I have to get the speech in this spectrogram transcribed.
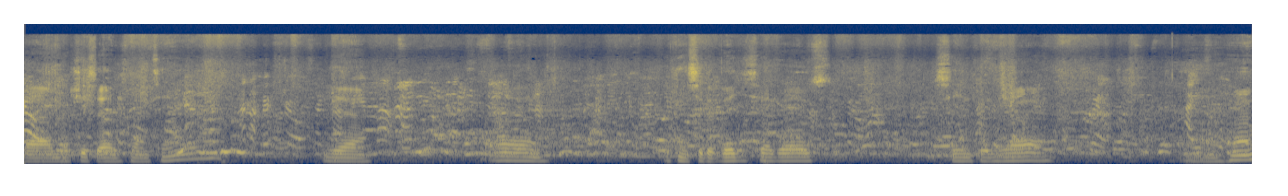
um, which is a plantain. Yeah. Um, you can see the vegetables. Simple here. Uh huh.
